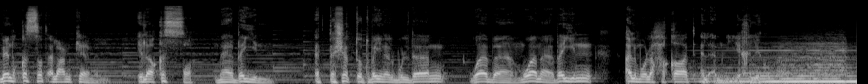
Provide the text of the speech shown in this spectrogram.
من قصة العم كامل إلى قصة ما بين التشتت بين البلدان وما وما بين الملاحقات الأمنية. خليكم معنا.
